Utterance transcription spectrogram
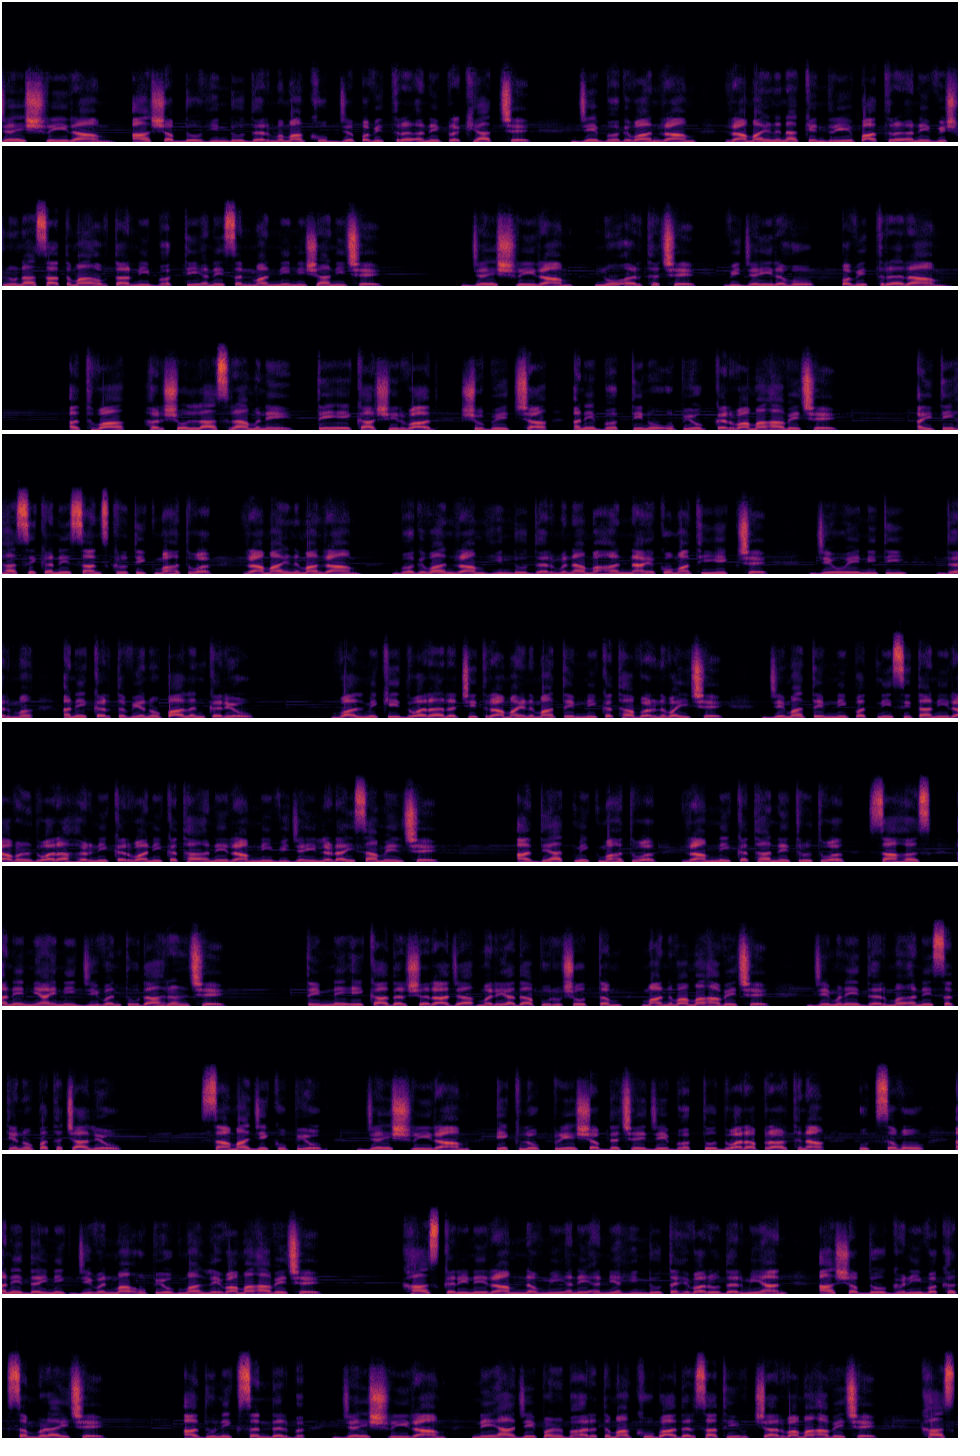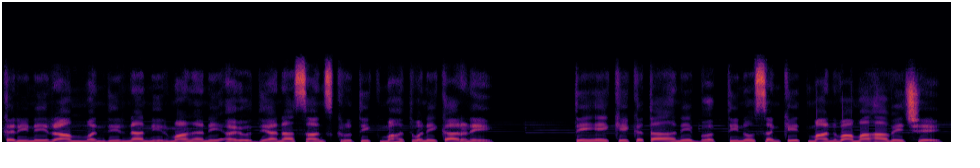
જય શ્રી રામ. આ શબ્દો હિન્દુ ધર્મમાં ખૂબ જ પવિત્ર અને પ્રખ્યાત છે. જે ભગવાન રામ, રામાયણના કેન્દ્રીય પાત્ર અને વિષ્ણુના સાતમા અવતારની ભક્તિ અને સન્માનની નિશાની છે. જય શ્રી રામ, નો અર્થ છે, વિજયી રહો, પવિત્ર રામ. અથવા, હર્ષોલ્લાસ રામને, તે એક આશીર્વાદ, શુભેચ્છા અને ભક્તિનો ઉપયોગ કરવામાં આવે છે. ઐતિહાસિક અને સાંસ્કૃતિક મહત્વ. રામાયણમાં રામ, ભગવાન રામ હિન્દુ ધર્મના મહાન નાયકોમાંથી એક છે. જેઓએ નીતિ, ધર્મ અને કર્તવ્યનો પાલન કર્યો. વાલ્મીકી દ્વારા રચિત રામાયણમાં તેમની કથા વર્ણવાઈ છે, જેમાં તેમની પત્ની સીતાની રાવણ દ્વારા હરણી કરવાની કથા અને રામની વિજયી લડાઈ સામેલ છે. આધ્યાત્મિક મહત્વ, રામની કથા નેતૃત્વ, સાહસ અને ન્યાયની જીવંત ઉદાહરણ છે. તેમને એક આદર્શ રાજા, મર્યાદા પુરુષોત્તમ, માનવામાં આવે છે, જેમણે ધર્મ અને સત્યનો પથ ચાલ્યો. સામાજિક ઉપયોગ, જય શ્રી રામ, એક લોકપ્રિય શબ્દ છે જે ભક્તો દ્વારા પ્રાર્થના, ઉત્સવો અને દૈનિક જીવનમાં ઉપયોગમાં લેવામાં આવે છે. ખાસ કરીને રામનવમી અને અન્ય હિન્દુ તહેવારો દરમિયાન આ શબ્દો ઘણી વખત સંભળાય છે. આધુનિક સંદર્ભ, જય શ્રી રામ, ને આજે પણ ભારતમાં ખૂબ આદર સાથે ઉચ્ચારવામાં આવે છે. ખાસ કરીને રામ મંદિરના નિર્માણ અને અયોધ્યાના સાંસ્કૃતિક મહત્વને કારણે. તે એક એકતા અને ભક્તિનો સંકેત માનવામાં આવે છે.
